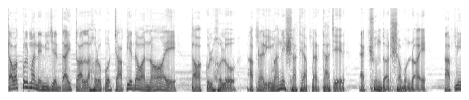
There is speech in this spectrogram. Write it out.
তাওয়াক্কুল মানে নিজের দায়িত্ব আল্লাহর ওপর চাপিয়ে দেওয়া নয়। তাওয়াক্কুল হলো আপনার ইমানের সাথে আপনার কাজের এক সুন্দর সমন্বয়। আপনি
